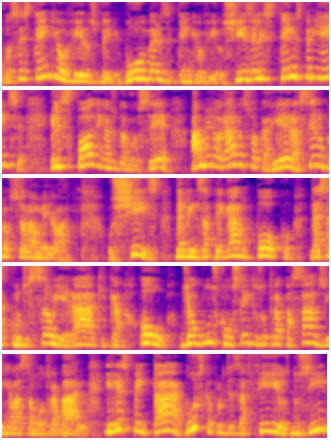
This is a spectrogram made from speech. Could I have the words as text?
vocês têm que ouvir os baby boomers e têm que ouvir os X, eles têm experiência. Eles podem ajudar você a melhorar a sua carreira, a ser um profissional melhor. Os X devem desapegar um pouco dessa condição hierárquica ou de alguns conceitos ultrapassados em relação ao trabalho e respeitar busca por desafios dos Y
